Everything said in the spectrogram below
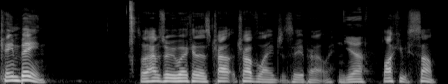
Keen Bean. So happens when we work at this tra- travel agency, apparently. Yeah. Lucky for some.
